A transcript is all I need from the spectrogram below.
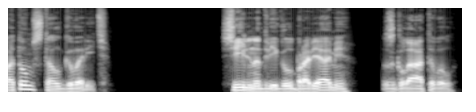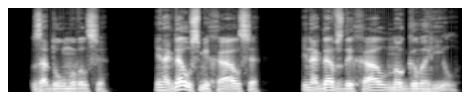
Потом стал говорить. Сильно двигал бровями, сглатывал, задумывался, иногда усмехался, иногда вздыхал, но говорил.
